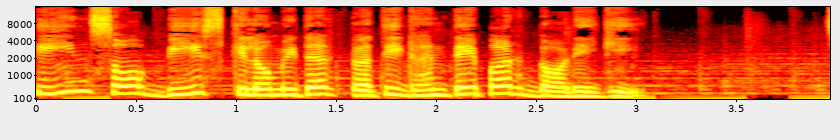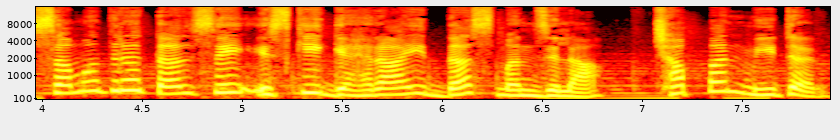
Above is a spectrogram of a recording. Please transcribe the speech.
320 किलोमीटर प्रति घंटे पर दौड़ेगी। समुद्र तल से इसकी गहराई 10 मंजिला, छप्पन मीटर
